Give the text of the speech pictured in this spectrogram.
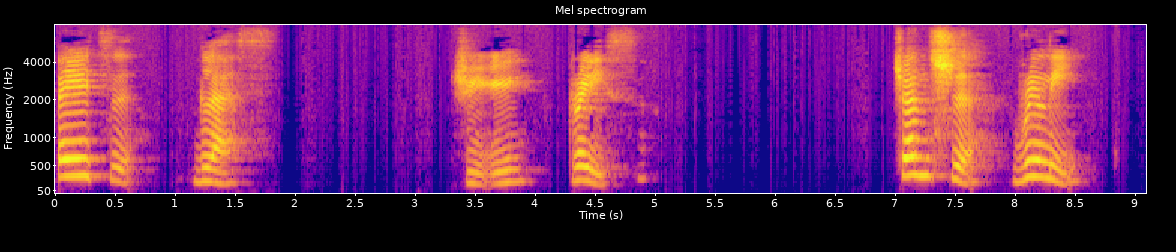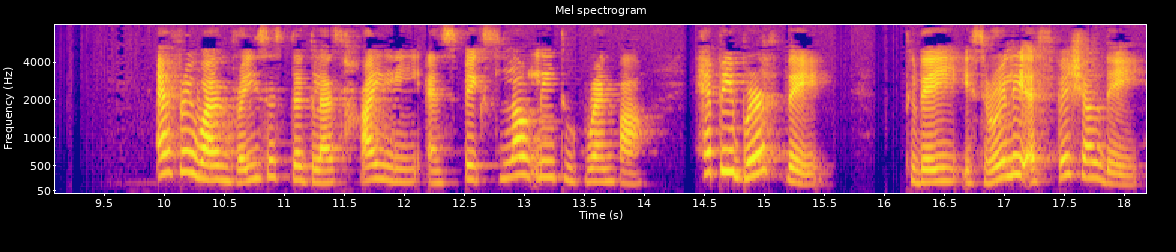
杯子，glass，举，raise，真是，really。Everyone raises the glass highly and speaks loudly to Grandpa. Happy birthday! Today is really a special day.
